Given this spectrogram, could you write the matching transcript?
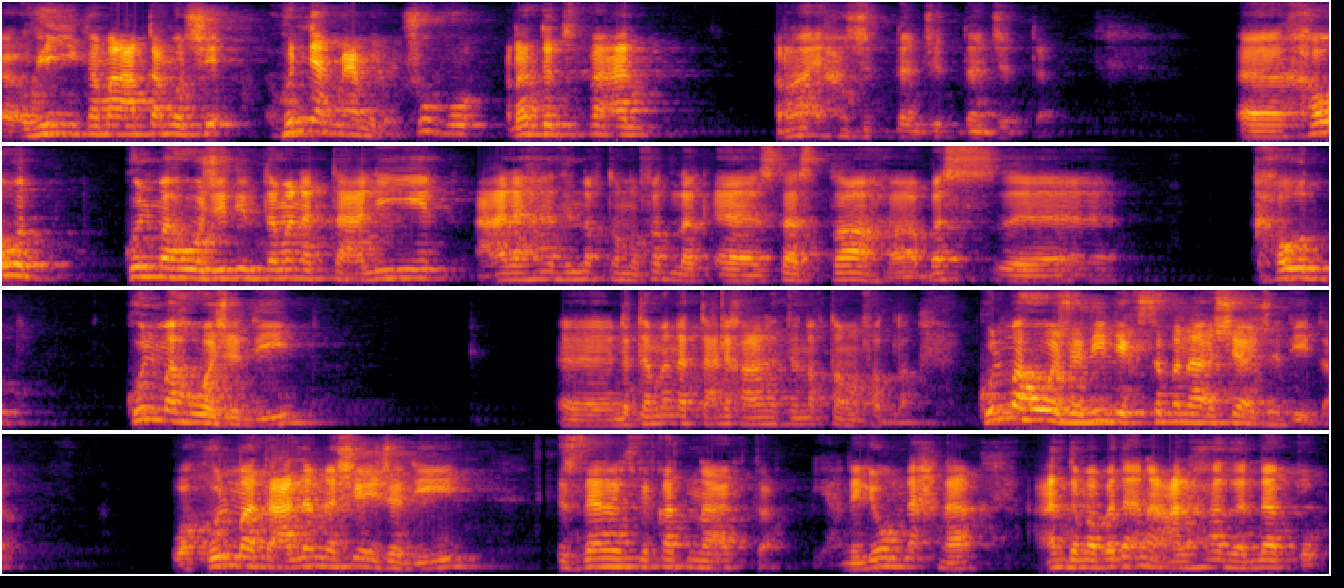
آه، وهي كمان عم تعمل شيء هن عم يعملوا. شوفوا ردة الفعل رائعة جدا جدا جدا. آه، خوض كل ما هو جديد نتمنى التعليق على هذه النقطة من فضلك آه، أستاذ طه. بس خوض كل ما هو جديد نتمنى التعليق على هذه النقطة من فضلك. كل ما هو جديد يكسبنا أشياء جديدة. وكل ما تعلمنا شيء جديد ازدادت ثقتنا أكثر. يعني اليوم نحن عندما بدأنا على هذا اللابتوب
